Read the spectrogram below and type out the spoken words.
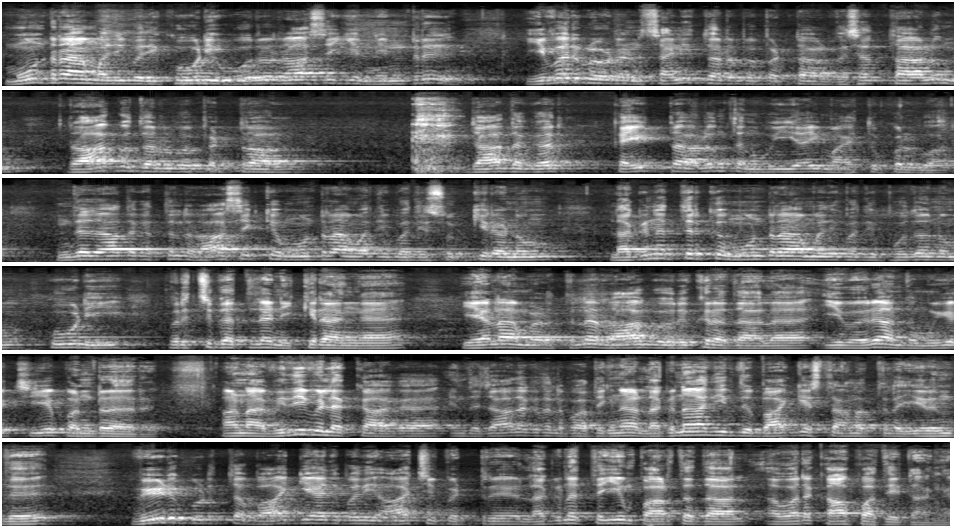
மூன்றாம் அதிபதி கூடி ஒரு ராசியில் நின்று இவர்களுடன் சனி தொடர்பு பெற்றால் விஷத்தாலும் ராகு தொடர்பு பெற்றால் ஜாதகர் கயிற்றாலும் தன் உயிரை மாய்த்து கொள்வார். இந்த ஜாதகத்தில் ராசிக்கு மூன்றாம் அதிபதி சுக்கிரனும் லக்னத்திற்கு மூன்றாம் அதிபதி புதனும் கூடி விருச்சிகத்தில் நிற்கிறாங்க ஏழாம் இடத்துல ராகு இருக்கிறதால இவர் அந்த முயற்சியை பண்ணுறாரு ஆனால் விதிவிலக்காக இந்த ஜாதகத்தில் பார்த்தீங்கன்னா லக்னாதிபதி பாக்கியஸ்தானத்தில் இருந்து வீடு கொடுத்த பாக்கியாதிபதி ஆட்சி பெற்று லக்னத்தையும் பார்த்ததால் அவரை காப்பாற்றிட்டாங்க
